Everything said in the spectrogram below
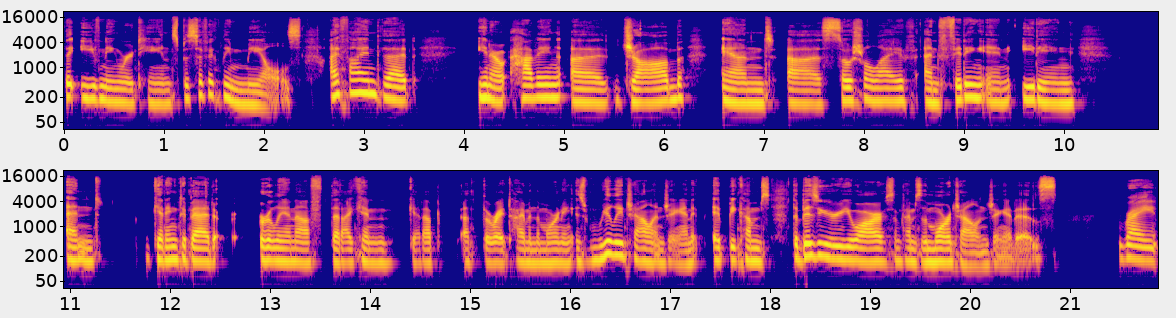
the evening routine, specifically meals? I find that, you know, having a job and a social life and fitting in eating and getting to bed early enough that I can get up at the right time in the morning is really challenging. And it, it becomes the busier you are, sometimes the more challenging it is. Right.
